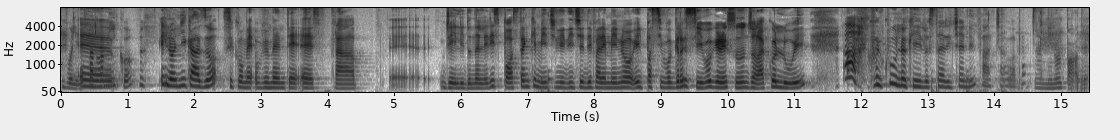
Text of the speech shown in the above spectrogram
Volevi Eh, farlo amico? In ogni caso, siccome ovviamente è stra eh, gelido nelle risposte, anche Mitch gli dice di fare meno il passivo aggressivo che nessuno già l'ha con lui. Ah, qualcuno che lo sta dicendo in faccia, vabbè. Almeno il padre.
